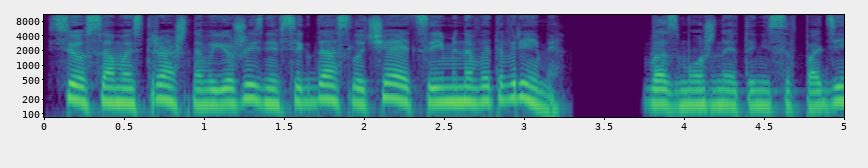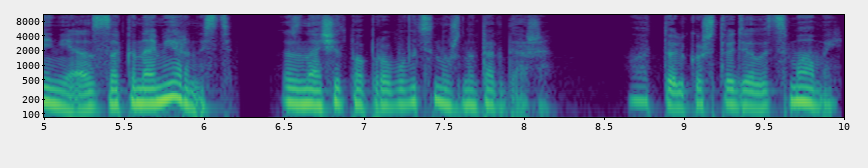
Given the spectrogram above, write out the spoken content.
Все самое страшное в ее жизни всегда случается именно в это время. Возможно, это не совпадение, а закономерность. Значит, попробовать нужно тогда же. Вот только что делать с мамой.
